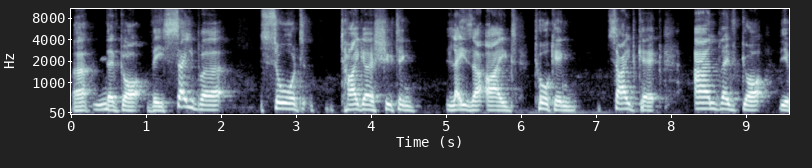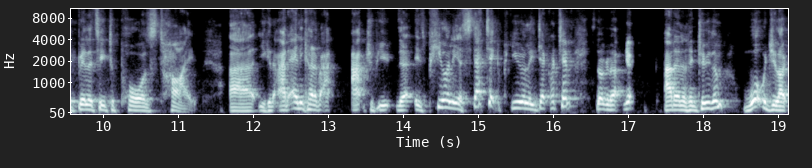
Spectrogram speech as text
Uh, Mm-hmm. They've got the saber sword tiger shooting laser eyed talking sidekick, and they've got the ability to pause time. Uh, you can add any kind of attribute that is purely aesthetic, purely decorative. It's not going to Yep. add anything to them. What would you like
